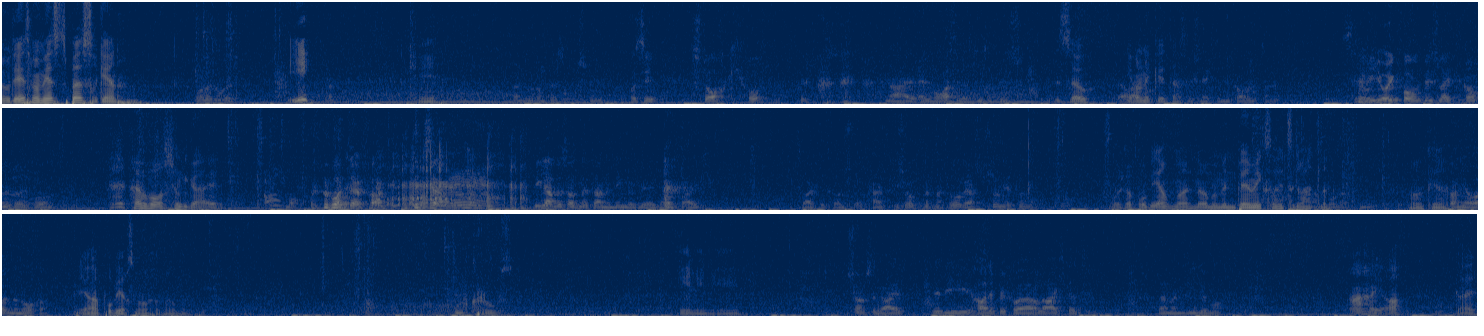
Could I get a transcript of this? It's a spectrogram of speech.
So, diesmal müsste es besser gehen. Wollen du es? Ich? Okay. Wenn du dann besser verstehst. Was ich stark hoffe. Nein, er weiß nicht, dass du so bist. So, ich hab nicht gedacht. Das ist schlechter gekommen sein. Wenn ich euch gefahren bin, schlechter kann nicht euch fahren. Das war schon geil. What the fuck? ich glaube, es hat nicht an den Ding gelegen, am Bike. Ich jetzt ganz stark. Kannst ich hoffe mit meinem Tor, erst schon jetzt noch. Mal probieren, mal nochmal mit dem BMX einzugratteln. Okay. Kann ja alle noch nachher. Ja, probier's nachher nochmal. Und groß. Nee, nee, nee. Schon so geil, wie die HDPVR erleichtert, wenn man ein Video macht. Ah ja. Geil.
